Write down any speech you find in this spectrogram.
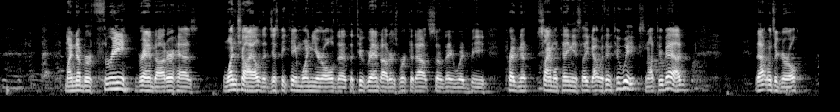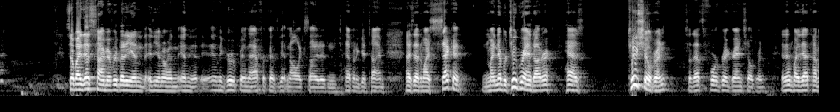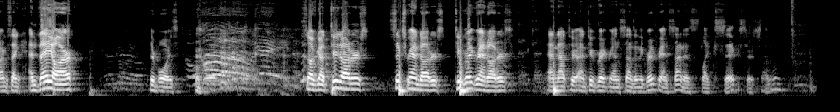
My number three granddaughter has one child that just became one year old, that the two granddaughters worked it out so they would be pregnant simultaneously, got within two weeks, not too bad. That one's a girl. So by this time, everybody in you know in in the, in the group in Africa is getting all excited and having a good time. And I said, my second, my number two granddaughter has two children, so that's four great grandchildren. And then by that time, I'm saying, and they are, they're boys. Oh, so I've got two daughters, six granddaughters, two great granddaughters and now two and two great grandsons, and the great grandson is like six or seven.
